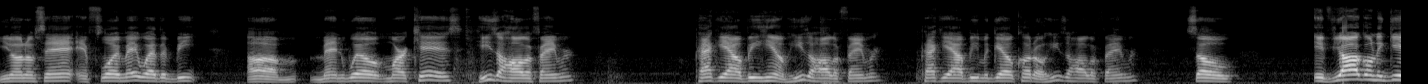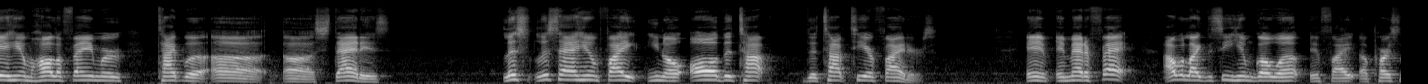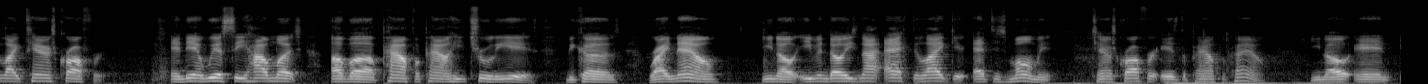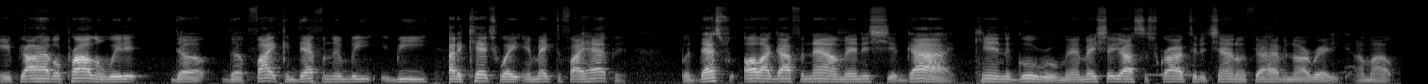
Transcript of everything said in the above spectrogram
You know what I'm saying? And Floyd Mayweather beat um, Manuel Marquez. He's a Hall of Famer. Pacquiao beat him. He's a Hall of Famer. Pacquiao beat Miguel Cotto. He's a Hall of Famer. So if y'all gonna give him Hall of Famer type of uh uh status, let's let's have him fight, you know, all the top the top tier fighters. And and matter of fact, I would like to see him go up and fight a person like Terrence Crawford and then we'll see how much of a pound for pound he truly is. Because right now, you know, even though he's not acting like it at this moment, Terrence Crawford is the pound for pound. You know, and if y'all have a problem with it, the the fight can definitely be, be try to catch weight and make the fight happen. But that's all I got for now, man. This your guy, Ken the Guru, man. Make sure y'all subscribe to the channel if y'all haven't already. I'm out.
